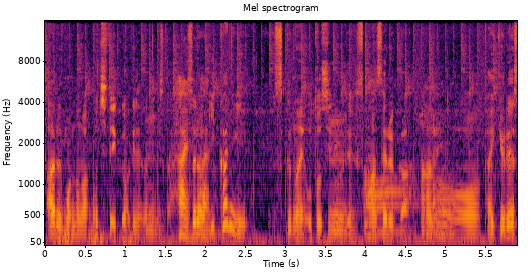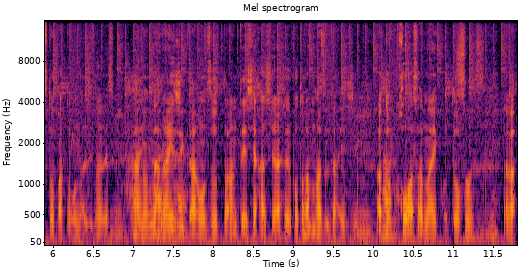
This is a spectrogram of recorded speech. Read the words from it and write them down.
あるものが落ちていくわけじゃないですか、うん。はい。それをいかに少ない落とし量で済ませるか、うんあの耐久レースとかと同じなんですよ、うん。あのはい。はい長い時間をずっと安定して走らせることがまず大事、うん。あと壊さないこと、そうですね。だから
